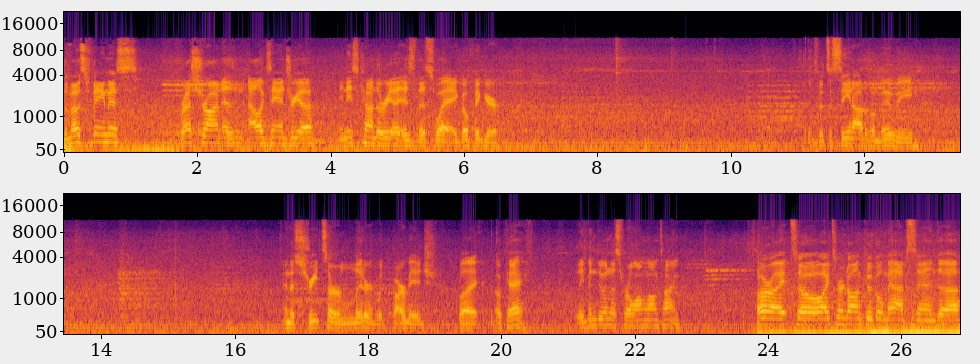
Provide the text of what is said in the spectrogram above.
The most famous restaurant in Alexandria in Iskandaria is this way. Go figure. So it's a scene out of a movie. And the streets are littered with garbage. But okay. They've been doing this for a long, long time. Alright, so I turned on Google Maps and uh,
